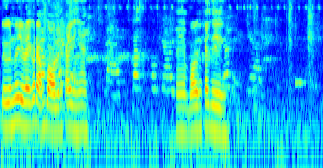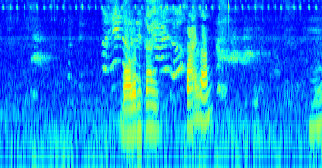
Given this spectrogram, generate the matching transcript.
đưa nó vô đây có nó bò lên cây này nha. nè bò lên cây liền. Bò lên cây. Khoái lắm. Ừ.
